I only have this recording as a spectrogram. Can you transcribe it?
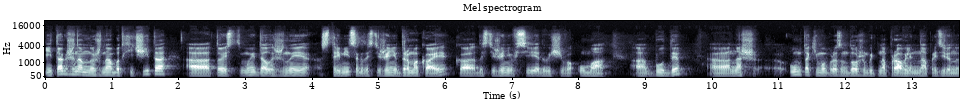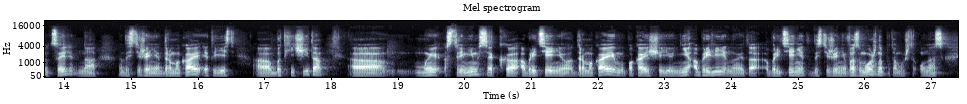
И также нам нужна бодхичита, а, то есть мы должны стремиться к достижению драмакаи, к достижению всеведущего ума а, Будды. А, Наш ум таким образом должен быть направлен на определенную цель, на достижение драмакаи. Это есть а, бодхичита. А, Мы стремимся к обретению драмакаи. Мы пока еще ее не обрели, но это обретение, это достижение возможно, потому что у нас а,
